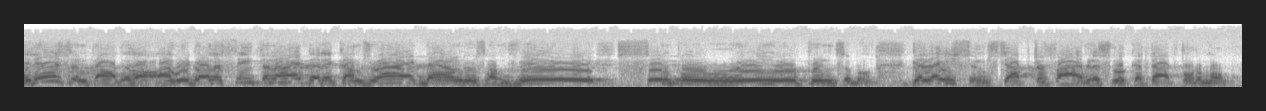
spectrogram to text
It isn't that at all. And we're going to see tonight that it comes right down to some very simple, real principles. Galatians chapter 5. Let's look at that for a moment.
